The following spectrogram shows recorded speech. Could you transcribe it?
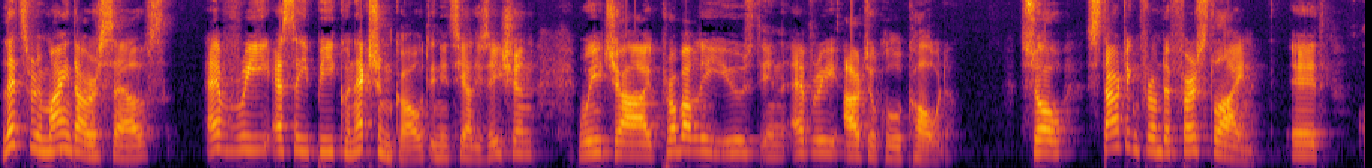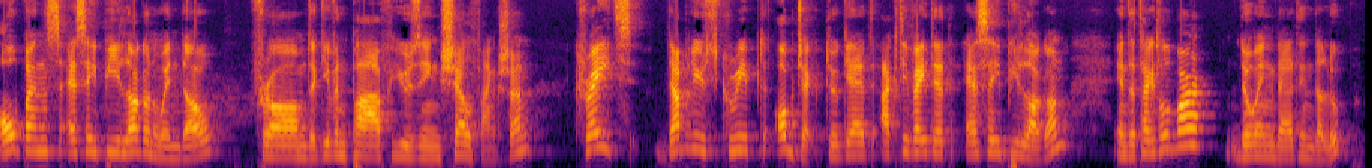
Let's remind ourselves every SAP connection code initialization which I probably used in every article code. So starting from the first line, it opens SAP logon window from the given path using shell function, creates WScript object to get activated SAP logon in the title bar, doing that in the loop,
